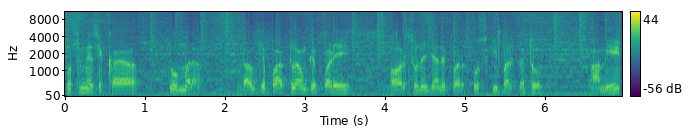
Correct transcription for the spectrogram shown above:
उसमें से खाया, तू मरा। गाँव के पाकलाओं के पढ़े और सुने जाने पर उसकी बरकत हो। आमीन।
